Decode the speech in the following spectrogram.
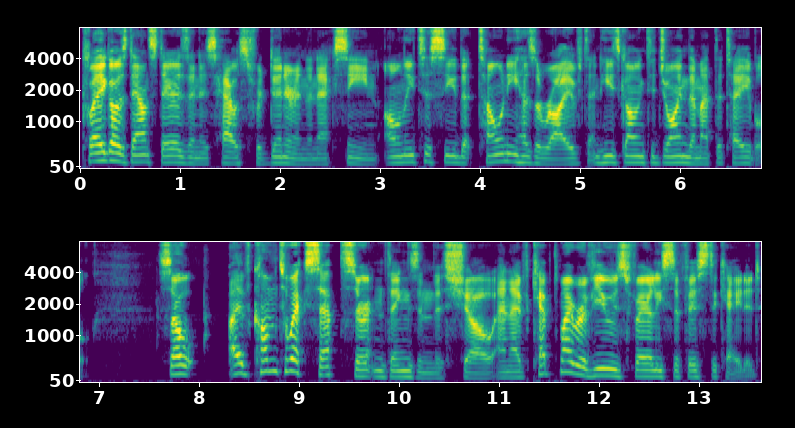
Clay goes downstairs in his house for dinner in the next scene, only to see that Tony has arrived and he's going to join them at the table. So, I've come to accept certain things in this show, and I've kept my reviews fairly sophisticated,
